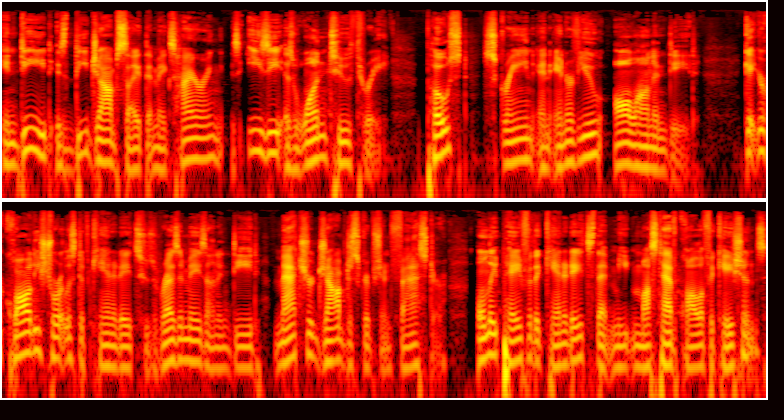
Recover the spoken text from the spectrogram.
Indeed is the job site that makes hiring as easy as one, two, three. Post, screen, and interview all on Indeed. Get your quality shortlist of candidates whose resumes on Indeed match your job description faster. Only pay for the candidates that meet must have qualifications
